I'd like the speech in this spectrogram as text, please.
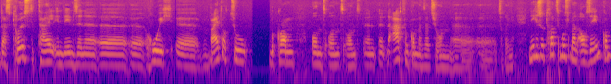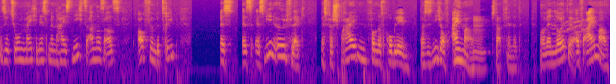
das größte Teil in dem Sinne äh, äh, ruhig weiter zu bekommen und, und, und eine Art von Kompensation zu bringen. Nichtsdestotrotz muss man auch sehen, Kompensationsmechanismen heißt nichts anderes als auch für einen Betrieb, es, es, es wie ein Ölfleck, es Verspreiden von das Problem, dass es nicht auf einmal mhm. stattfindet. Aber wenn Leute auf einmal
